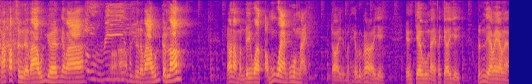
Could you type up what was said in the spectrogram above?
Má pháp sư đời ba quýnh ghê lắm nha ba. Đó, pháp sư đời ba quýnh kinh lắm. Đó là mình đi qua tổng quan của quân này. Rồi mình hiểu được đó là cái gì. Vậy chơi quân này phải chơi cái gì? Lính da beo nè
